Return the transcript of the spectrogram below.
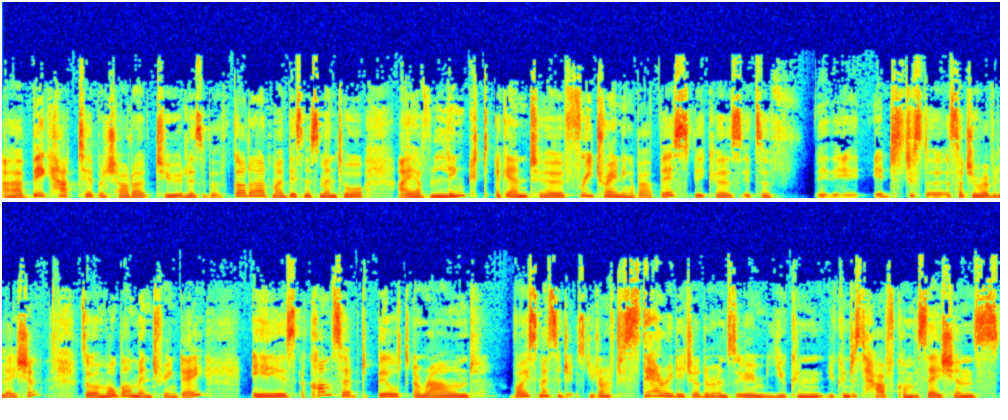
Uh, big hat tip and shout out to Elizabeth Goddard, my business mentor. I have linked again to her free training about this because it's a it, it, it's just a, such a revelation. So a mobile mentoring day is a concept built around voice messages. You don't have to stare at each other on Zoom. You can you can just have conversations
